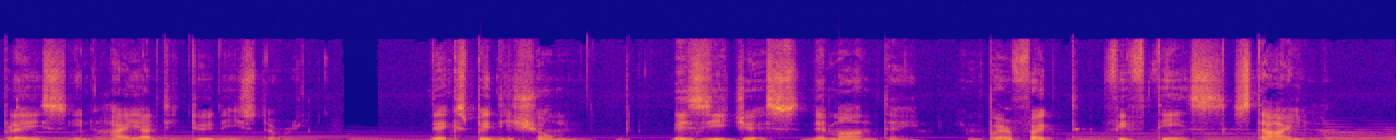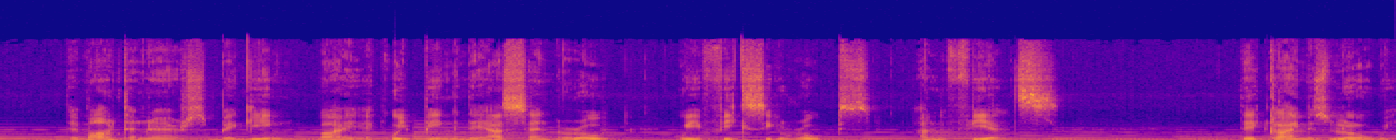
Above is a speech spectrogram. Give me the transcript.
place in high altitude history. The expedition besieges the mountain in perfect 15th style. The mountaineers begin by equipping the ascent road with fixed ropes and fields. They climb slowly,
